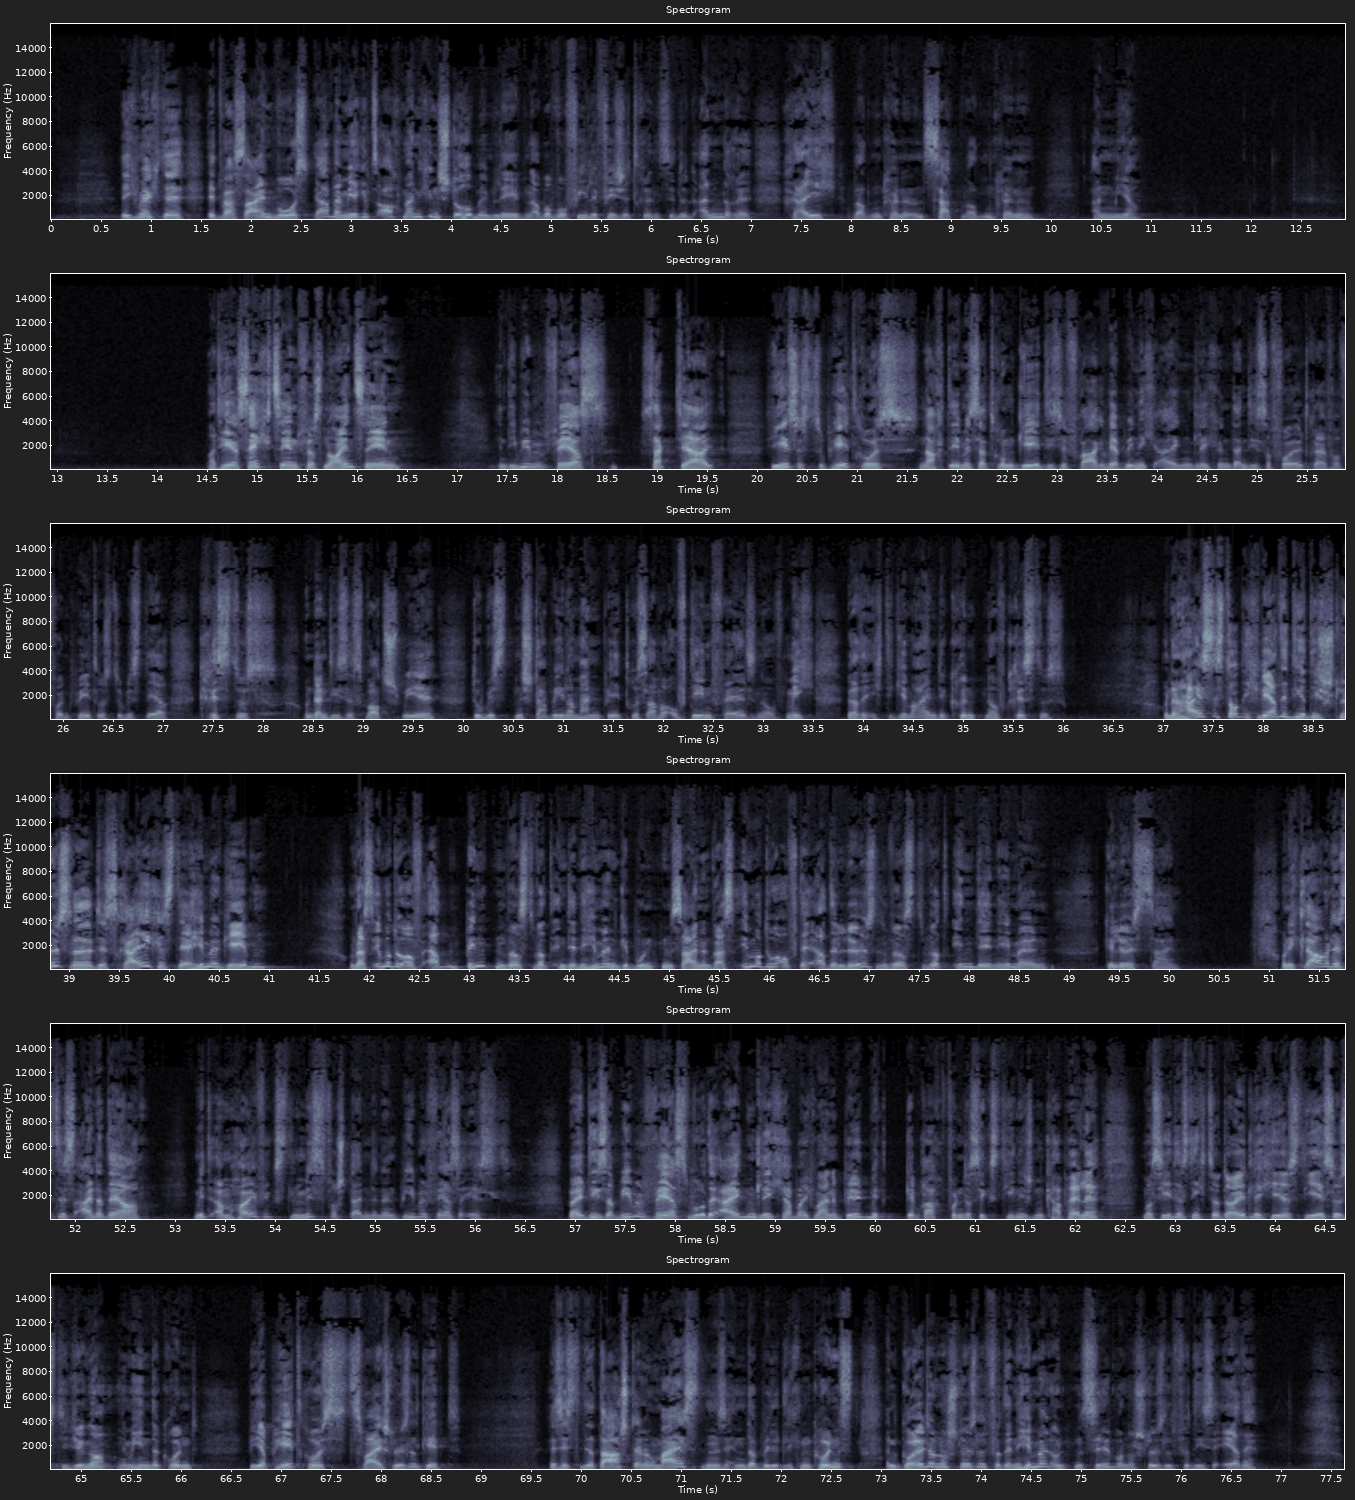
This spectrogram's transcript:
Ich möchte etwas sein, wo es, ja, bei mir gibt's auch manchen Sturm im Leben, aber wo viele Fische drin sind und andere reich werden können und satt werden können an mir. Matthäus 16, Vers 19, in die Bibelvers sagt ja Jesus zu Petrus, nachdem es darum geht, diese Frage, wer bin ich eigentlich? Und dann dieser Volltreffer von Petrus, du bist der Christus. Und dann dieses Wortspiel, du bist ein stabiler Mann, Petrus, aber auf den Felsen, auf mich werde ich die Gemeinde gründen auf Christus. Und dann heißt es dort, ich werde dir die Schlüssel des Reiches der Himmel geben. Und was immer du auf Erden binden wirst, wird in den Himmeln gebunden sein. Und was immer du auf der Erde lösen wirst, wird in den Himmeln gelöst sein. Und ich glaube, dass das einer der mit am häufigsten missverstandenen Bibelverse ist. Weil dieser Bibelvers wurde eigentlich, ich habe euch mal ein Bild mitgebracht von der Sixtinischen Kapelle. Man sieht es nicht so deutlich. Hier ist Jesus, die Jünger im Hintergrund, wie er Petrus zwei Schlüssel gibt. Es ist in der Darstellung meistens in der bildlichen Kunst ein goldener Schlüssel für den Himmel und ein silberner Schlüssel für diese Erde.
